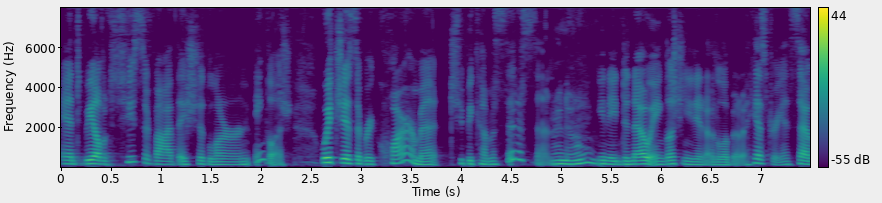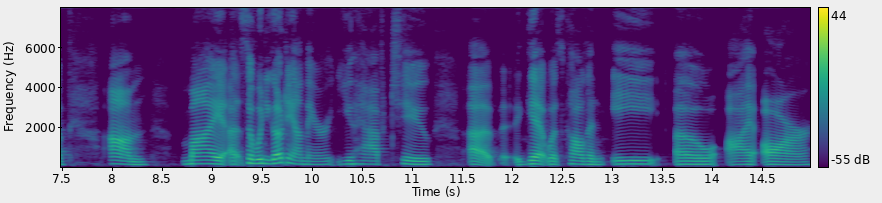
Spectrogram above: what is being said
and to be able to survive they should learn English, which is a requirement to become a citizen I know. you need to know English, and you need to know a little bit of history. And so, um, my uh, so when you go down there, you have to uh, get what's called an EOIR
